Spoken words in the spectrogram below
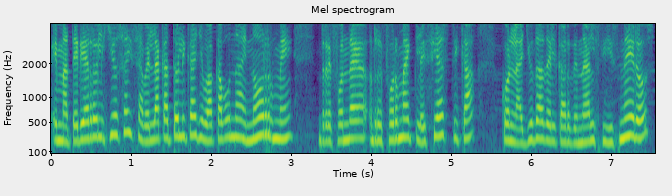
en materia religiosa, Isabel la Católica llevó a cabo una enorme reforma, eclesiástica con la ayuda del cardenal Cisneros,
